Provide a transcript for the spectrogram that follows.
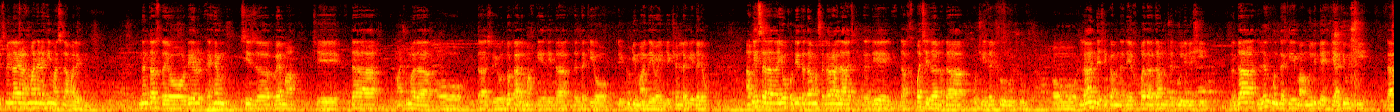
بسم الله الرحمن الرحیم السلام علیکم نن تاسو ته یو ډیر اهم چیز وایم چې دا ماشومه ده او دا یو دوه کاله مخکې دې ته دلته کې یو د ټوټي باندې یو انجکشن لګېدلی و هغې سره یو خو دې ته دا مسله راله چې د دې دا خپه چې ده نو دا وچېدل شروع شو او لاندې چې کوم د دې خپه ده دا مو چتولی نه شي نو دا لږ غونډه کې معمولي به احتیاطي وشي دا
